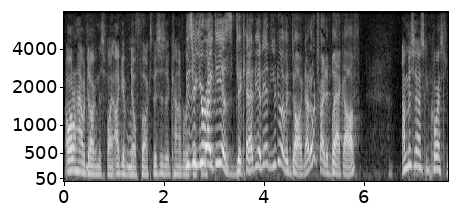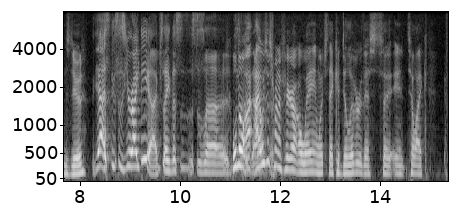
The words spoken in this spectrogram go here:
oh, I don't have a dog in this fight. I give no fucks. This is a kind of a These are your ridiculous- ideas, dickhead. You, you do have a dog now. Don't try to back off. I'm just asking questions, dude. Yes, this is your idea. I'm saying this is this is uh. Well, no, I, I was just trying to figure out a way in which they could deliver this to, in, to like f-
